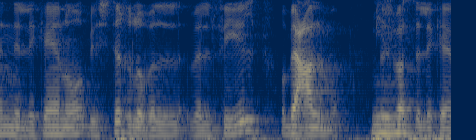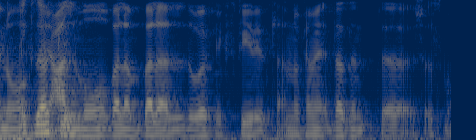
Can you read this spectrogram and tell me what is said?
هن اللي كانوا بيشتغلوا بال بالفيلد وبيعلموا مش بس اللي كانوا Exactly. يعلموا بلا بلا الورك اكسبيرينس لأنه كمان doesn't uh, شو اسمه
